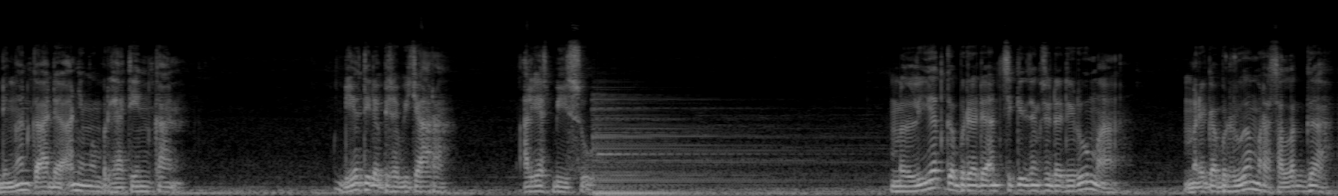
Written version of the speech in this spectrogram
dengan keadaan yang memprihatinkan. Dia tidak bisa bicara, alias bisu. Melihat keberadaan Sigit yang sudah di rumah, mereka berdua merasa lega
